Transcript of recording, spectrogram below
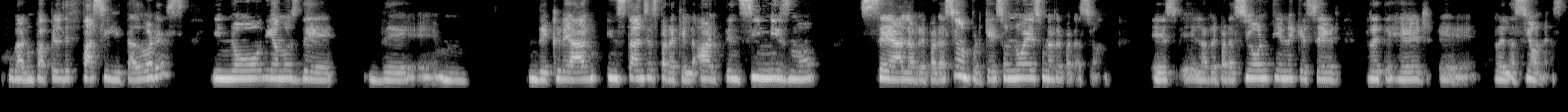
jugar un papel de facilitadores y no, digamos, de, de, em, de crear instancias para que el arte en sí mismo sea la reparación, porque eso no es una reparación. Es, eh, la reparación tiene que ser retejer eh, relaciones.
